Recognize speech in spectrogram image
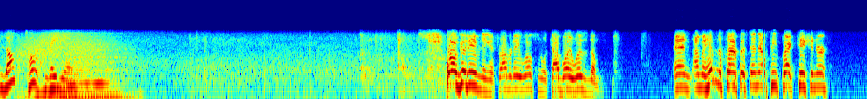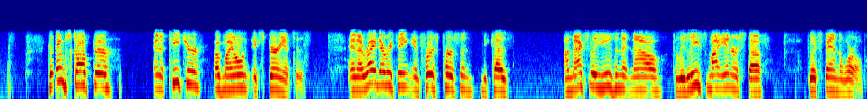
Blog Talk Radio. Well, good evening. It's Robert A. Wilson with Cowboy Wisdom. And I'm a hypnotherapist, NLP practitioner, dream sculptor, and a teacher of my own experiences. And I write everything in first person because I'm actually using it now to release my inner stuff to expand the world.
